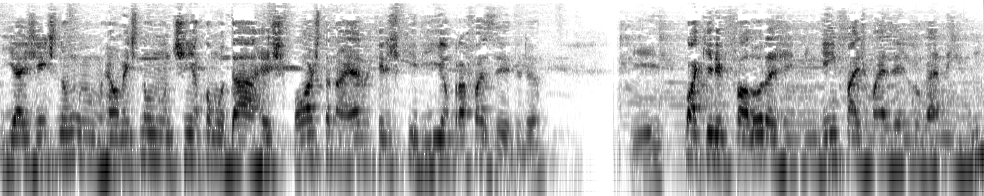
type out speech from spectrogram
E a gente não realmente não, não tinha como dar a resposta na época que eles queriam para fazer, entendeu? E com aquele valor a gente, ninguém faz mais ele em lugar nenhum.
